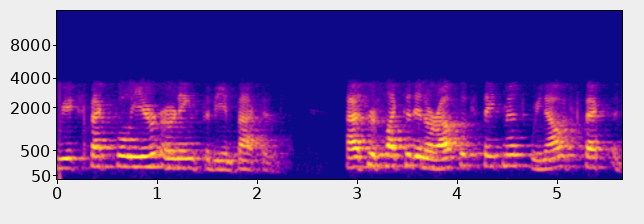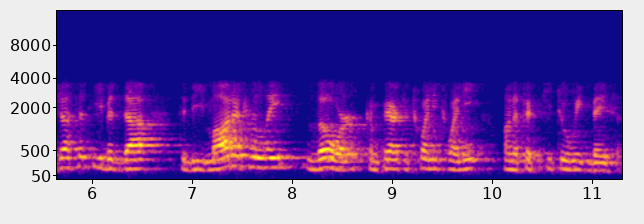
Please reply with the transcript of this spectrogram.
we expect full-year earnings to be impacted. As reflected in our outlook statement, we now expect adjusted EBITDA to be moderately lower compared to 2020 on a 52-week basis.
